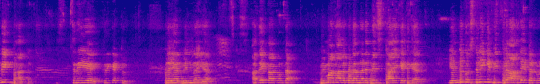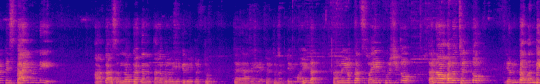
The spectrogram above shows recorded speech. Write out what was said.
వీక్ బ్యాక్ స్త్రీ క్రికెట్ ప్లేయర్ విన్ అయ్యారు. అదే కాకుండా విమానాలు కూడా నడిపే స్థాయికి ఎదిగారు. ఎందుకు స్త్రీకి విద్య అనేటటువంటి స్థాయి నుండి ఆకాశంలో గగన తలములో ఎగిరేటట్టు తయారయ్యేటటువంటి మహిళ తన యొక్క స్వయం కృషితో తన ఆలోచనతో ఎంతమంది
